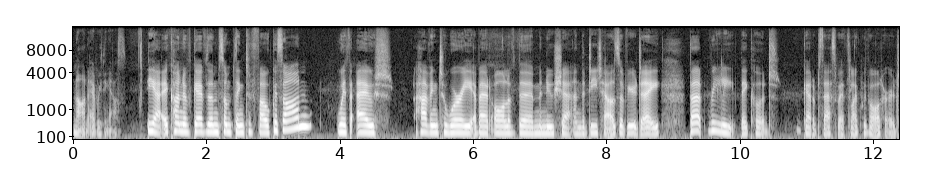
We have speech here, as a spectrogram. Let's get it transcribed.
not everything else. Yeah, it kind of gave them something to focus on without having to worry about all of the minutiae and the details of your day that really they could get obsessed with. Like we've all heard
